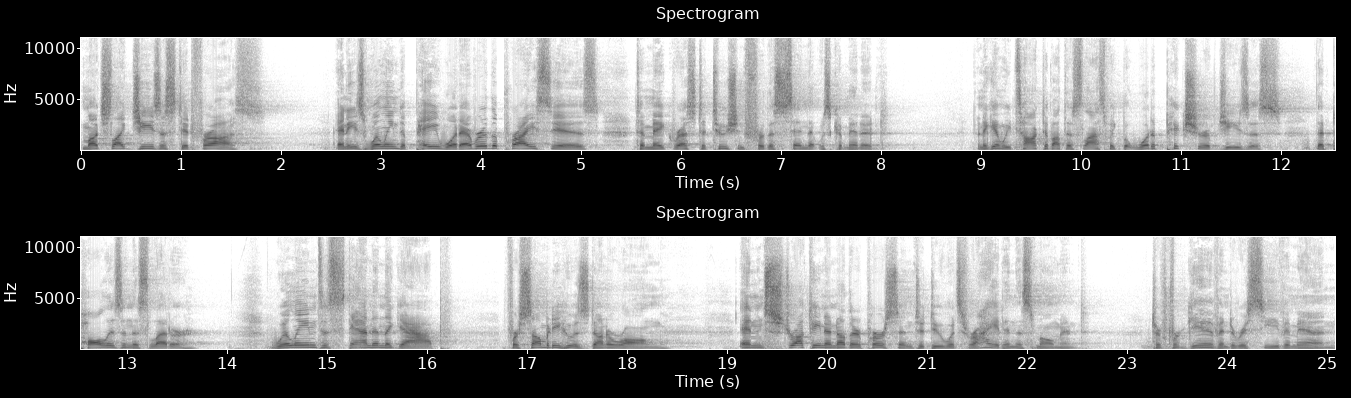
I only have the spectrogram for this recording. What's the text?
much like Jesus did for us. And he's willing to pay whatever the price is to make restitution for the sin that was committed. And again, we talked about this last week, but what a picture of Jesus that Paul is in this letter, willing to stand in the gap for somebody who has done a wrong and instructing another person to do what's right in this moment, to forgive and to receive him in.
